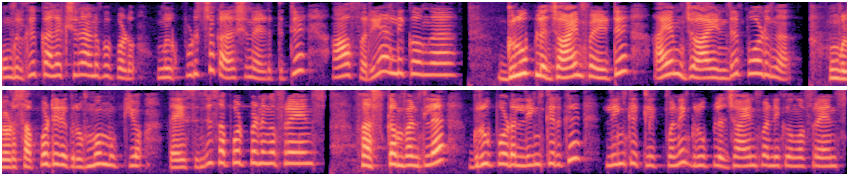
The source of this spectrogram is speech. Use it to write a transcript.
உங்களுக்கு கலெக்ஷன் அனுப்பப்படும். உங்களுக்கு பிடிச்ச கலெக்ஷன் எடுத்துகிட்டு ஆஃபரையும் அள்ளிக்கோங்க. குரூப்பில் ஜாயின் பண்ணிவிட்டு ஐ எம் ஜாயின் போடுங்க. உங்களோட சப்போர்ட் எனக்கு ரொம்ப முக்கியம். தயவு செஞ்சு சப்போர்ட் பண்ணுங்கள் ஃப்ரெண்ட்ஸ் ஃபஸ்ட் கமெண்ட்டில் குரூப்போட லிங்க் இருக்குது லிங்க்கை கிளிக் பண்ணி குரூப்பில் ஜாயின் பண்ணிக்கோங்க ஃப்ரெண்ட்ஸ்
